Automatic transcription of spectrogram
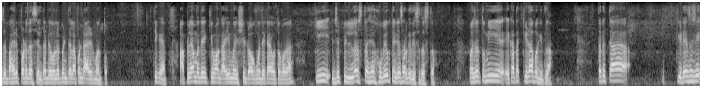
जर बाहेर पडत असेल तर डेव्हलपमेंट त्याला आपण डायरेक्ट म्हणतो. ठीक आहे. आपल्यामध्ये किंवा गाई म्हैशी डॉगमध्ये काय होतं बघा? की जे पिल्लं असतं हे हुबेहूब त्यांच्यासारखं दिसत असतं. पण जर तुम्ही एखादा किडा बघितला तर त्या किड्याचं जे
